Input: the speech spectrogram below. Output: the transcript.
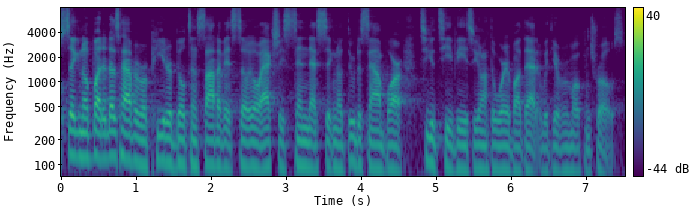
signal, but it does have a repeater built inside of it, so it'll actually send that signal through the soundbar to your TV, so you don't have to worry about that with your remote controls.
